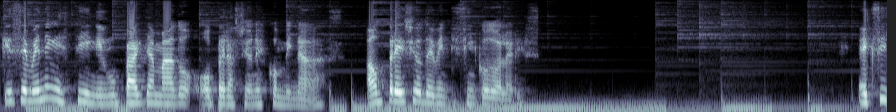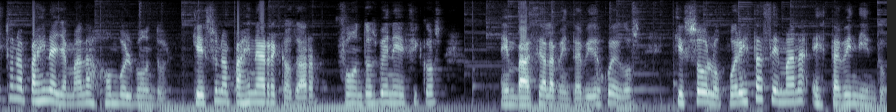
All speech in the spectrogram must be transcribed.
que se vende en Steam en un pack llamado Operaciones Combinadas, a un precio de 25 dólares. Existe una página llamada Humble Bundle, que es una página de recaudar fondos benéficos en base a la venta de videojuegos, que solo por esta semana está vendiendo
